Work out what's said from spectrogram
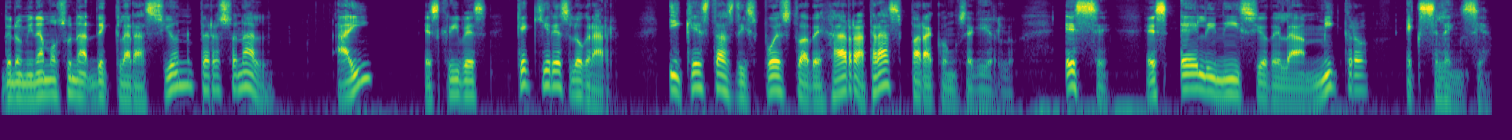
denominamos una declaración personal. Ahí escribes qué quieres lograr y qué estás dispuesto a dejar atrás para conseguirlo. Ese es el inicio de la microexcelencia.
